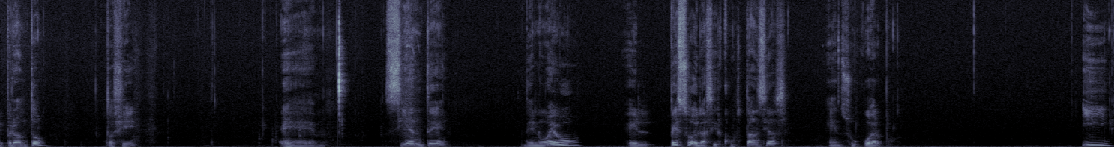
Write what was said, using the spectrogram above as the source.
pronto, Toshi eh, siente de nuevo el peso de las circunstancias en su cuerpo y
